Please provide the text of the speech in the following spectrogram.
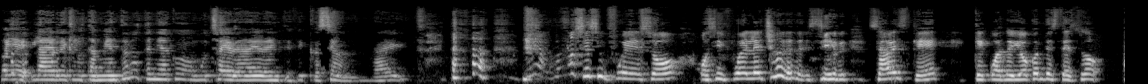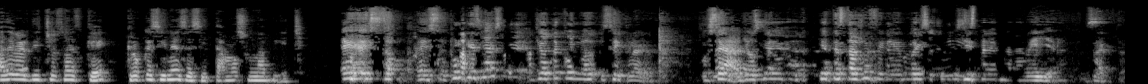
Oye, la de reclutamiento no tenía como mucha idea de identificación, right? no sé si fue eso o si fue el hecho de decir, ¿sabes qué? Que cuando yo contesté eso, ha de haber dicho, ¿sabes qué? Creo que sí necesitamos una bitch. Eso, eso. Porque sabes que yo te conozco, sí, claro. O sea, yo sé que te estás refiriendo a eso que hiciste de maravilla. Exacto.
